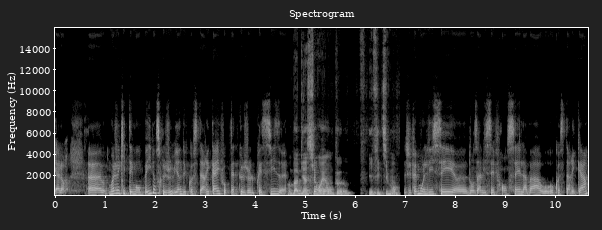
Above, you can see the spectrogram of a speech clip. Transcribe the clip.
Alors, euh, moi j'ai quitté mon pays parce que je viens du Costa Rica. Il faut peut-être que je le précise. Bah bien sûr, ouais, on peut effectivement. J'ai fait mon lycée euh, dans un lycée français là-bas au, Costa Rica.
